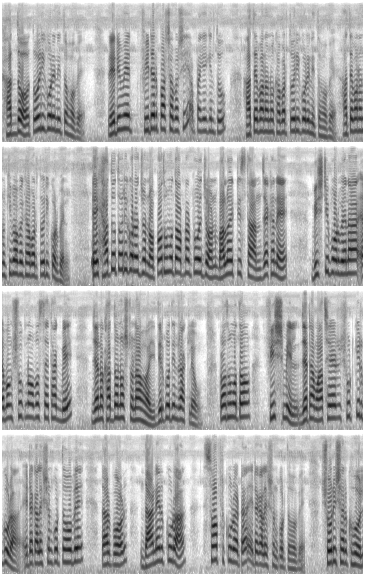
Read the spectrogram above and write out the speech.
খাদ্য তৈরি করে নিতে হবে। রেডিমেড ফিডের পাশাপাশি আপনাকে কিন্তু হাতে বানানো খাবার তৈরি করে নিতে হবে। হাতে বানানো কীভাবে খাবার তৈরি করবেন? এই খাদ্য তৈরি করার জন্য প্রথমত আপনার প্রয়োজন ভালো একটি স্থান, যেখানে বৃষ্টি পড়বে না এবং শুকনো অবস্থায় থাকবে যেন খাদ্য নষ্ট না হয়, দীর্ঘদিন রাখলেও। প্রথমত ফিশ মিল, যেটা মাছের শুটকির গুঁড়া, এটা কালেকশন করতে হবে। তারপর দানের কুড়া সফট কুড়াটা এটা কালেকশন করতে হবে। সরিষার খোল,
